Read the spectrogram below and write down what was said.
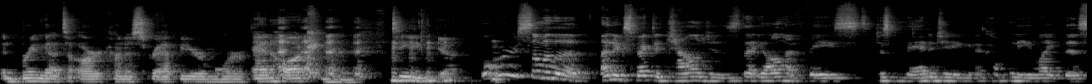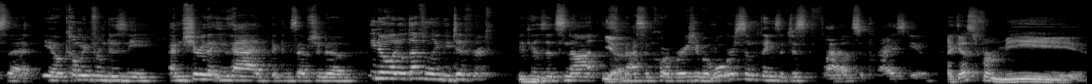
and bring that to our kind of scrappier, more ad hoc mm-hmm. team. Yeah. What were some of the unexpected challenges that y'all have faced just managing a company like this? That, you know, coming from Disney, I'm sure that you had a conception of, you know, it'll definitely be different because mm-hmm. it's not this Yeah. massive corporation. But what were some things that just flat out surprised you? I guess for me,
